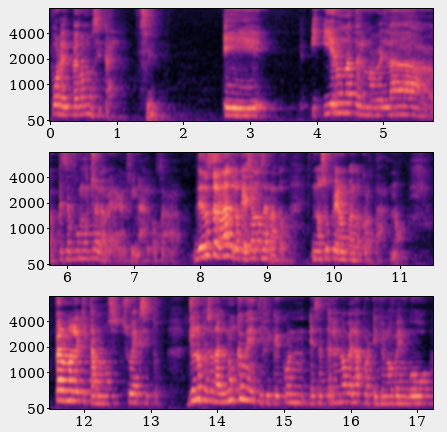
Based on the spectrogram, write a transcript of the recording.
por el pedo musical. Sí. Eh, y, era una telenovela que se fue mucho a la verga al final, o sea, de esas telenovelas, lo que decíamos de rato, no supieron cuándo cortar, ¿no? Pero no le quitamos su éxito. Yo en lo personal nunca me identifiqué con esa telenovela porque yo no vengo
